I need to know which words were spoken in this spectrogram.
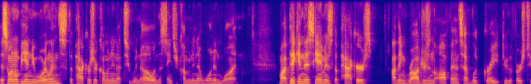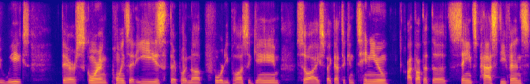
This one will be in New Orleans. The Packers are coming in at 2 and 0 and the Saints are coming in at 1 and 1. My pick in this game is the Packers. I think Rodgers and the offense have looked great through the first two weeks. They're scoring points at ease. They're putting up 40 plus a game. So I expect that to continue. I thought that the Saints pass defense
